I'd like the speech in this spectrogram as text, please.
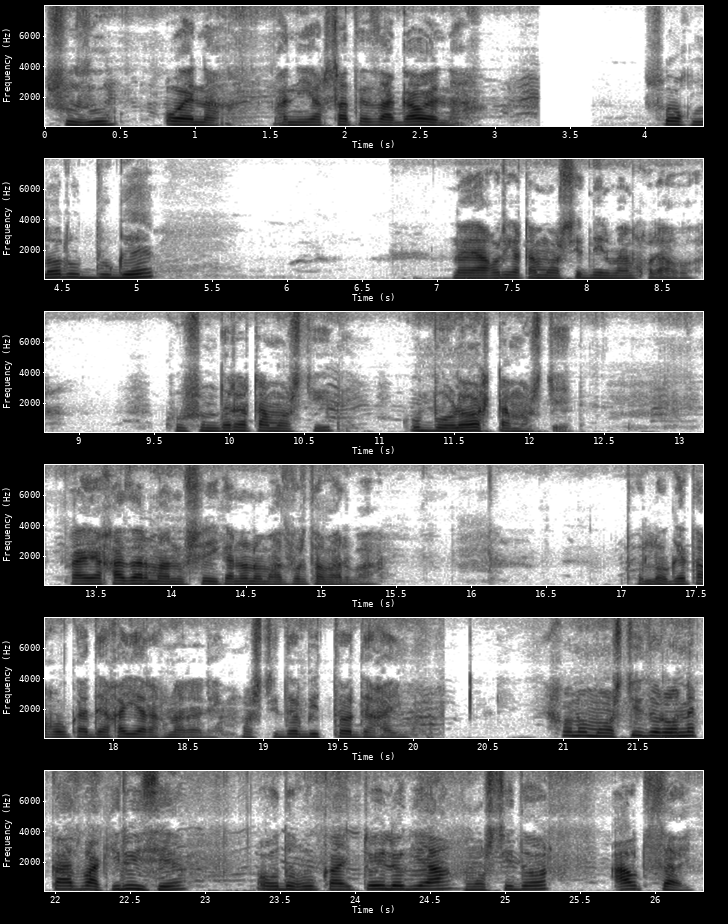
সুযোগ হয় না মানে একসাথে জায়গা হয় না। সকলের উদ্যোগে নয়া করে একটা মসজিদ নির্মাণ করা ওর। খুব সুন্দর একটা মসজিদ, খুব বড় একটা মসজিদ। প্রায় এক হাজার মানুষ এইখানে নমাজ পড়তে পারবা। তো লগে থাকুকা দেখাই আর আপনারা মসজিদের ভিতর দেখাই। এখনও মসজিদের অনেক কাজ বাকি রয়েছে ও দেখুকা এটাই লগিয়া মসজিদর আউটসাইড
